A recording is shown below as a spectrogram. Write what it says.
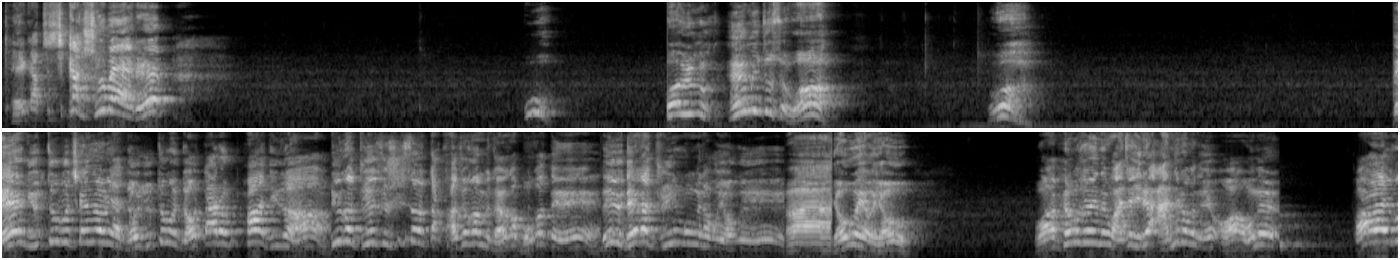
개같이 시간 슈베르. 오! 와 여러분 해민 줬어요. 와! 와 내 유튜브 채널이야. 너 유튜브 너 따로 파 네가. 네가 뒤에서 시선을 딱 가져가면 내가 뭐가 돼? 내 내가 주인공이라고 여기. 아 여우예요 여우. 와 평소에는 완전 이래 안 이러거든요. 와 오늘 아이고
